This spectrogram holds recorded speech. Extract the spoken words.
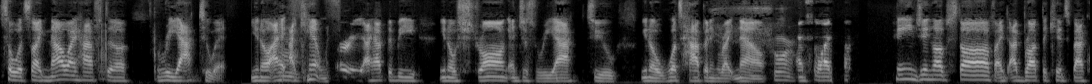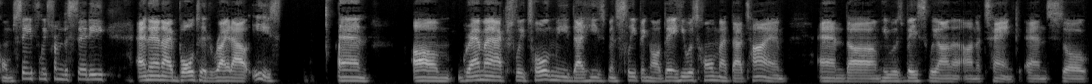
So it's like now I have to react to it. You know, I, I mm. can't worry. I have to be, you know, strong and just react to, you know, what's happening right now. Sure. And so I changing up stuff. I, I brought the kids back home safely from the city and then I bolted right out east. And um, grandma actually told me that he's been sleeping all day. He was home at that time, and um, he was basically on a on a tank. And so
